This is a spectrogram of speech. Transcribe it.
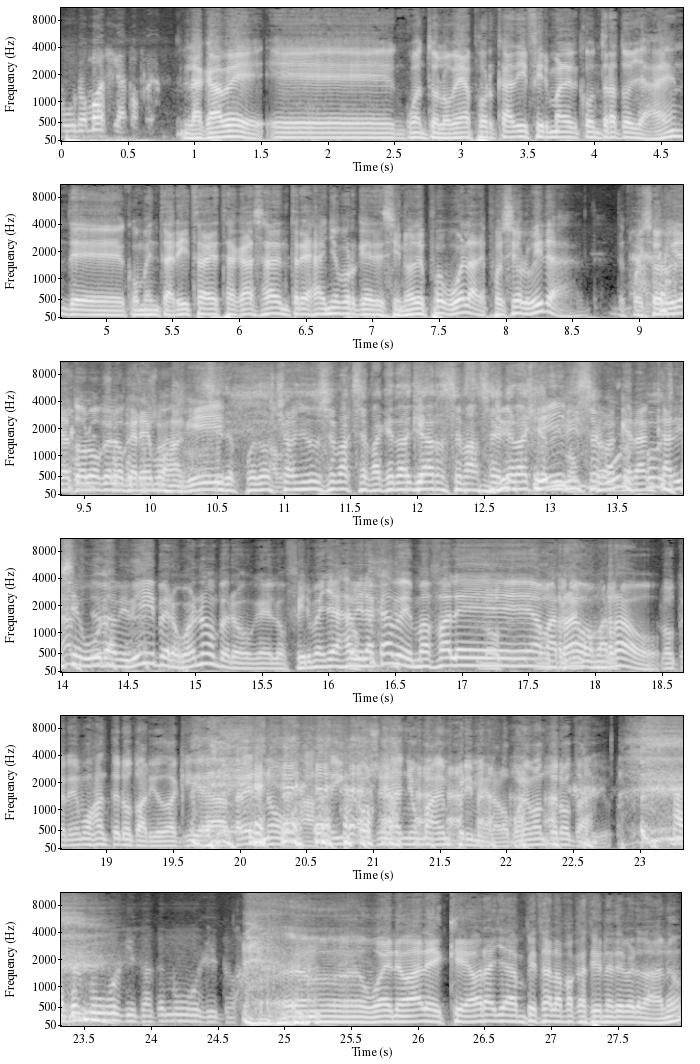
uno más y a tope. La cabe, eh, en cuanto lo veas por Cádiz, firmar el contrato ya, ¿eh? De comentarista de esta casa en tres años, porque si no después vuela, después se olvida. Después se olvida todo lo que lo queremos aquí. Si después de ocho años se va, se va a quedar ya, se va, se queda aquí a sí, vivir se va a seguro. quedar en Cádiz seguro a vivir, pero bueno, pero que lo firme ya Javi Lacabe, más vale Lo amarrado, tenemos- amarrado. Lo, lo tenemos ante notario de aquí a tres, no, a cinco o seis años más en primera, lo ponemos ante notario. Hacerme un huequito, hacerme un huequito. Eh, bueno, Alex, que ahora ya empiezan las vacaciones de verdad, ¿no?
